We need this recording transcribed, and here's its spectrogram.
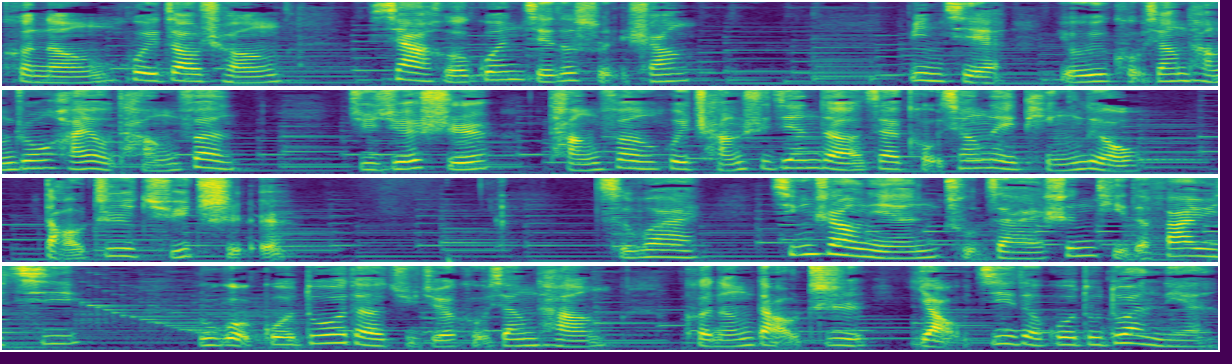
可能会造成下颌关节的损伤，并且由于口香糖中含有糖分，咀嚼时糖分会长时间的在口腔内停留，导致龋齿。此外，青少年处在身体的发育期，如果过多的咀嚼口香糖。可能导致咬肌的过度锻炼，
